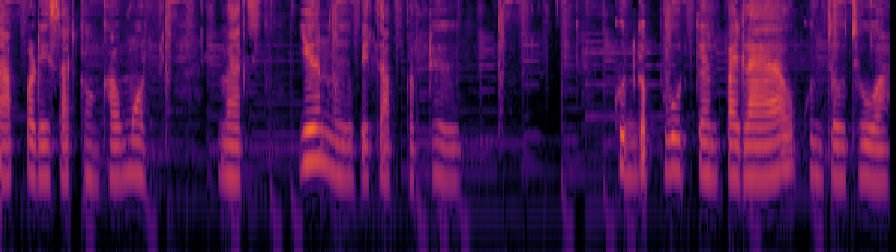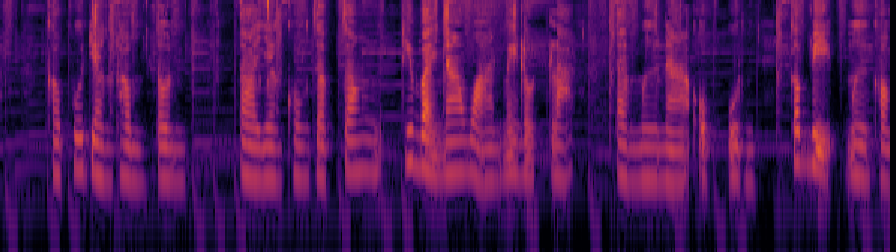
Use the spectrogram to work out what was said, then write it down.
นับบริษัทของเขาหมด แม็กซ์ ยื่นมือไปจับกับเธอ คุณก็พูดเกินไปแล้ว คุณโจชัว เขาพูดอย่างถ่อมตน ตายังคงจับจ้องที่ใบหน้าหวานไม่ลดละ แต่มือหนาอบอุ่น ก็บีบมือของ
